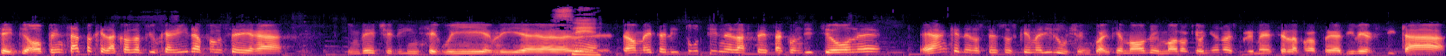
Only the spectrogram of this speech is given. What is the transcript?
Senti, ho pensato che la cosa più carina forse era invece di inseguirli, eh, Sì. però metterli tutti nella stessa condizione e anche nello stesso schema di luce in qualche modo, in modo che ognuno esprimesse la propria diversità.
